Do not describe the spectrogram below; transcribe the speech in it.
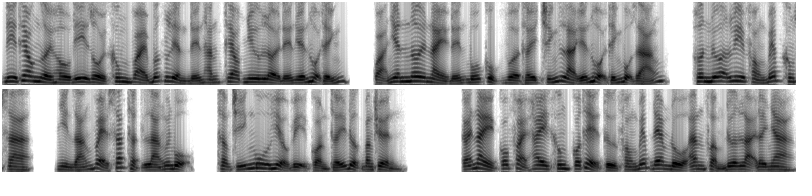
Đi theo người hầu đi rồi không vài bước liền đến hắn theo như lời đến yến hội thính, quả nhiên nơi này đến bố cục vừa thấy chính là yến hội thính bộ dáng, hơn nữa ly phòng bếp không xa, nhìn dáng vẻ sắc thật là nguyên bộ, thậm chí ngu hiểu vị còn thấy được băng truyền. Cái này có phải hay không có thể từ phòng bếp đem đồ ăn phẩm đưa lại đây nha?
